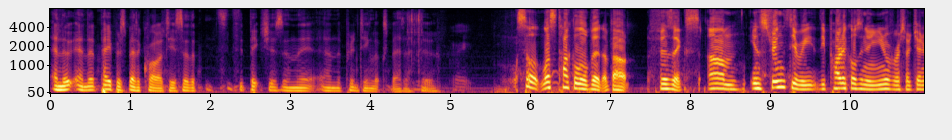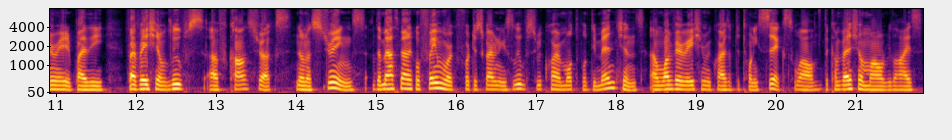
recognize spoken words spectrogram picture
And the and the paper is better quality, so the the pictures and the and the printing looks better too. Great. So let's talk a little bit about physics. Um, in string theory, the particles in the universe are generated by the vibration of loops of constructs known as strings. The mathematical framework for describing these loops require multiple dimensions, and one variation requires up to 26, while the conventional model relies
